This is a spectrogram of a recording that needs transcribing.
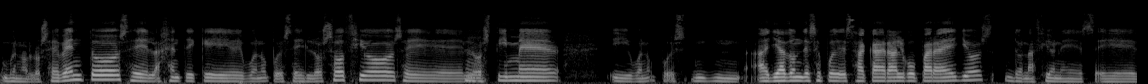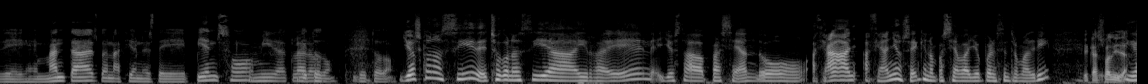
bueno, los eventos, eh, la gente que, bueno, pues eh, los socios, eh, Mm. los teamers y bueno, pues mm, allá donde se puede sacar algo para ellos, donaciones eh, de mantas, donaciones de pienso, Comida, claro. de todo, de todo. Yo os conocí, de hecho conocí a Israel, yo estaba paseando, hace, hace años, ¿eh? que no paseaba yo por el centro de Madrid. Qué casualidad. Y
